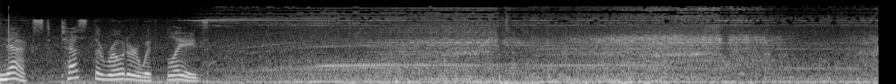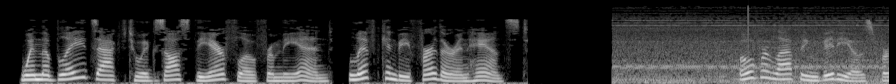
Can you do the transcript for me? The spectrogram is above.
Next, test the rotor with blades. When the blades act to exhaust the airflow from the end, lift can be further enhanced. Overlapping videos for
